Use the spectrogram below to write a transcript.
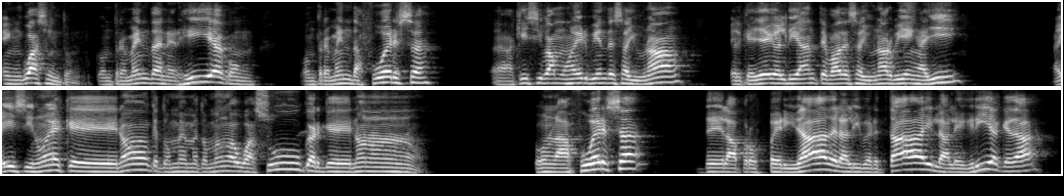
en Washington con tremenda energía, con, con tremenda fuerza Aquí sí vamos a ir bien desayunados. El que llegue el día antes va a desayunar bien allí. Ahí si no es que no, que tomé, me tomé un agua azúcar, que no, no, no, no. Con la fuerza de la prosperidad, de la libertad y la alegría que da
